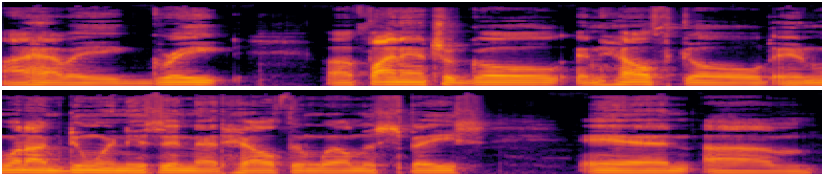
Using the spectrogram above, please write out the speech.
I have a great uh, financial goal and health goal, and what I'm doing is in that health and wellness space. And um,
